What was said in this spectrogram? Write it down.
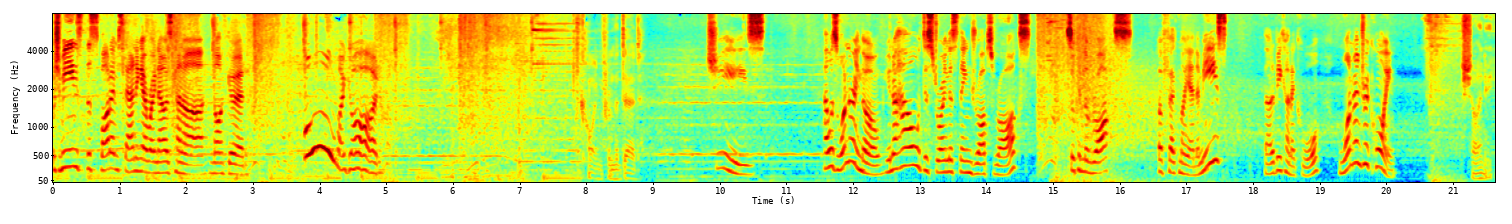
Which means the spot I'm standing at right now is kinda not good. Oh my god! Coin from the dead. Jeez. I was wondering though, you know how destroying this thing drops rocks? So can the rocks affect my enemies? That'd be kind of cool. 100 coin. Shiny.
